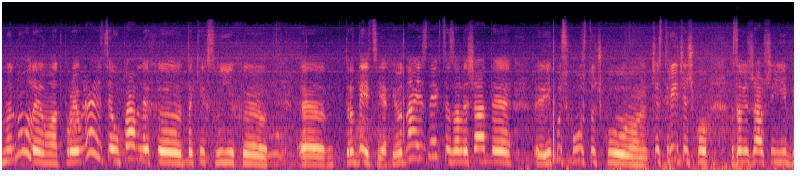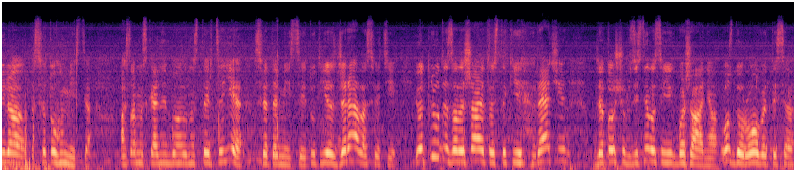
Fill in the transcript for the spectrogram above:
минуле от, проявляється у певних е, таких своїх е, е, традиціях. І одна із них це залишати е, якусь хусточку чи стрічечку, зав'язавши її біля святого місця. А саме скельний монастир це є святе місце, і тут є джерела святі. І от люди залишають ось такі речі для того, щоб здійснилося їх бажання оздоровитися,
